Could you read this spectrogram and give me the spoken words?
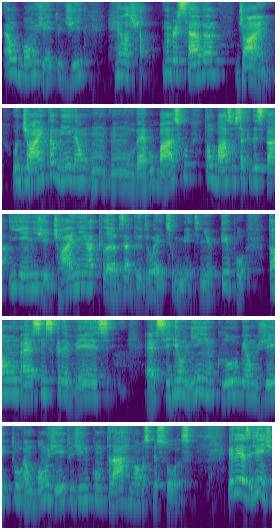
é um bom jeito de relaxar. Number 7, join. O join também é um, um, um, verbo básico, então basta você acrescentar ing. Joining a club is a good way to meet new people. Então, é, se inscrever, se, é, se reunir em um clube é um, jeito, é um bom jeito de encontrar novas pessoas. Beleza, gente?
